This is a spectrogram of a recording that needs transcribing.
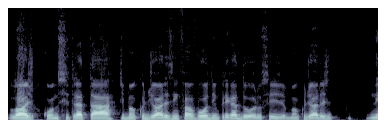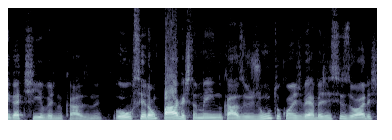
Lógico, quando se tratar de banco de horas em favor do empregador, ou seja, banco de horas negativas, no caso, né? Ou serão pagas também, no caso, junto com as verbas rescisórias,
